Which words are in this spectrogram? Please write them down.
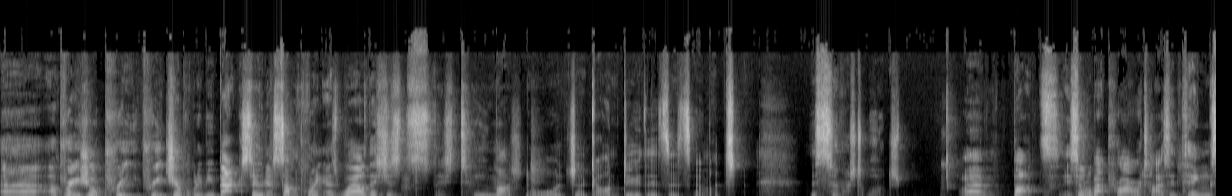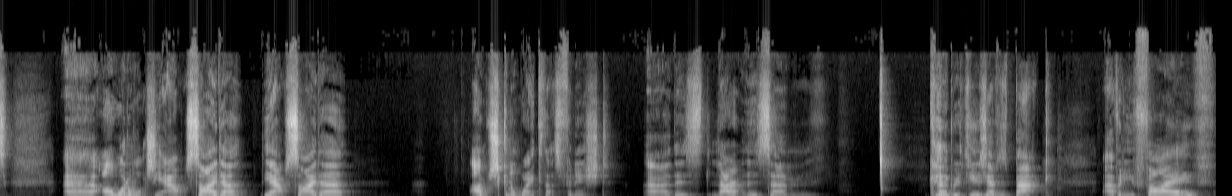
Uh, I'm pretty sure Pre- Preacher will probably be back soon at some point as well. There's just there's too much to watch. I can't do this. There's so much. There's so much to watch. Um, but it's all about prioritizing things. Uh, I want to watch The Outsider. The Outsider. I'm just gonna wait till that's finished. Uh, there's Lar- there's um, Your Enthusiasm's back, Avenue Five.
